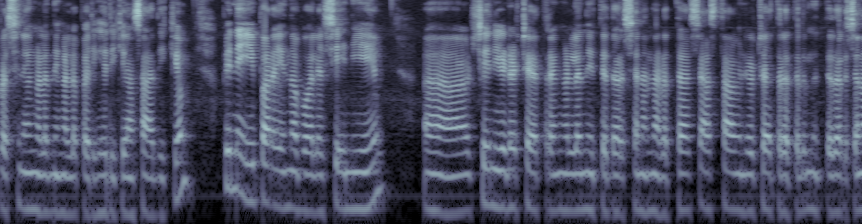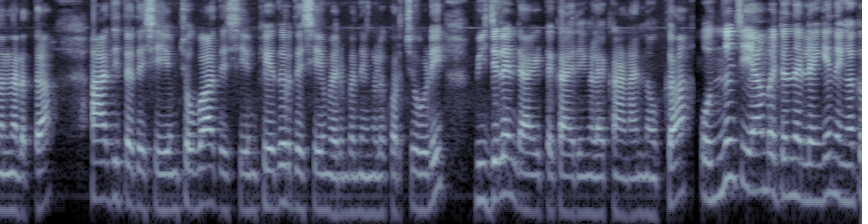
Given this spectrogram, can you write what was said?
പ്രശ്നങ്ങൾ നിങ്ങളെ പരിഹരിക്കാൻ സാധിക്കും. പിന്നെ ഈ പറയുന്ന പോലെ ശനിയെയും ശനിയുടെ ക്ഷേത്രങ്ങളിൽ നിത്യദർശനം നടത്തുക ശാസ്താവിന്റെ ക്ഷേത്രത്തിൽ നിത്യദർശനം നടത്തുക. ആദിത്യ ദശയും ചൊവ്വാദശയും കേതുർദശയും വരുമ്പോൾ നിങ്ങൾ കുറച്ചുകൂടി വിജിലന്റ് ആയിട്ട് കാര്യങ്ങളെ കാണാൻ നോക്കുക. ഒന്നും ചെയ്യാൻ പറ്റുന്നില്ലെങ്കിൽ നിങ്ങൾക്ക്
